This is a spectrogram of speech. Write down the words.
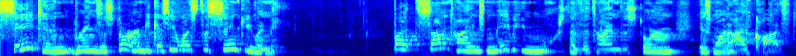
Satan brings a storm because he wants to sink you and me. But sometimes, maybe most of the time, the storm is one I've caused.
